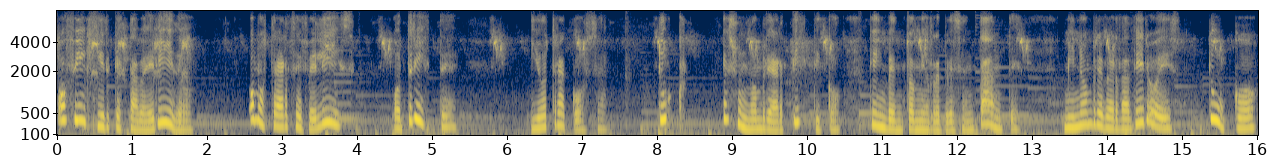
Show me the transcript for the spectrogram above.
o fingir que estaba herido, o mostrarse feliz o triste. Y otra cosa, Tuk es un nombre artístico que inventó mi representante. Mi nombre verdadero es Tuco.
